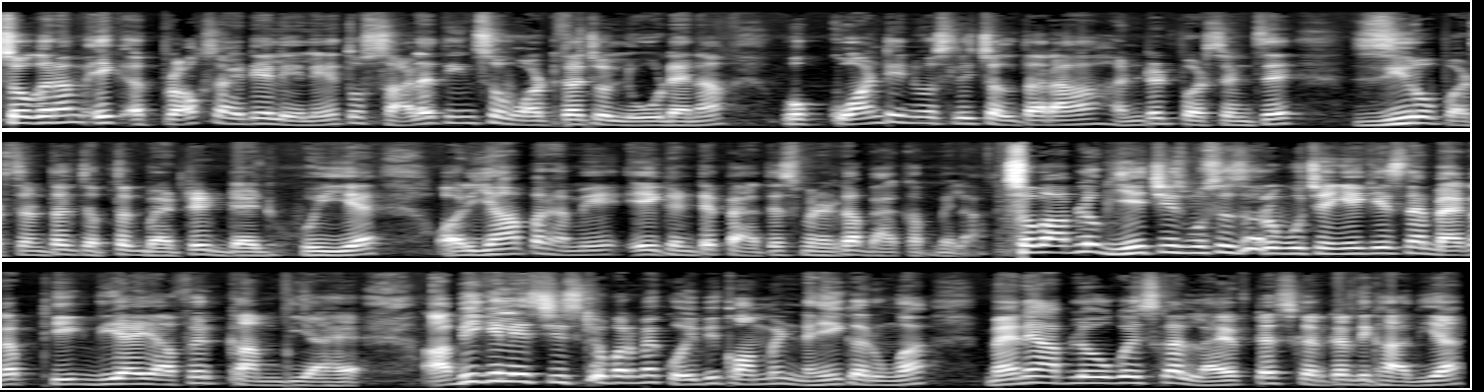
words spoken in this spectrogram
सो so, अगर हम एक अप्रॉक्स आइडिया ले लें तो साढ़े तीन सौ वॉट का जो लोड है ना, वो क्वान्टिन्यूसली चलता रहा हंड्रेड परसेंट से ज़ीरो परसेंट तक जब तक बैटरी डेड हुई है, और यहाँ पर हमें एक घंटे पैंतीस मिनट का बैकअप मिला। सो अब आप लोग ये चीज़ मुझसे ज़रूर पूछेंगे कि इसने बैकअप ठीक दिया या फिर कम दिया है। अभी के लिए इस चीज़ के ऊपर मैं कोई भी कॉमेंट नहीं करूँगा। मैंने आप लोगों को इसका लाइव टेस्ट कर कर दिखा दिया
